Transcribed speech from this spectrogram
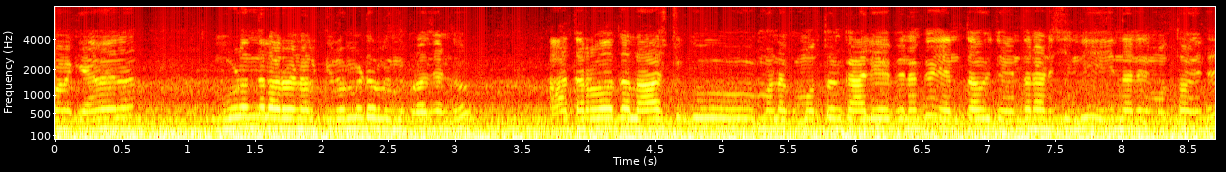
మనకి ఏమైనా మూడు వందల అరవై నాలుగు కిలోమీటర్లు ఉంది ప్రజెంట్ ఆ తర్వాత లాస్ట్కు మనకు మొత్తం ఖాళీ అయిపోయినాక ఎంత అవుతుంది ఎంత నడిచింది ఏందనేది మొత్తం అయితే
